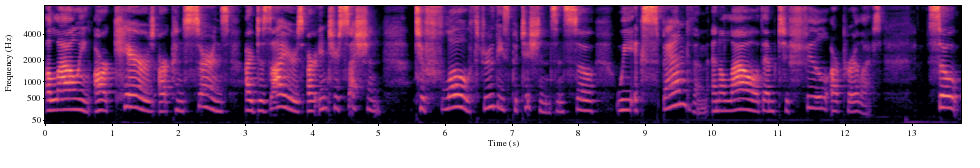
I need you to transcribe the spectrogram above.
allowing our cares, our concerns, our desires, our intercession to flow through these petitions. And so we expand them and allow them to fill our prayer lives. So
